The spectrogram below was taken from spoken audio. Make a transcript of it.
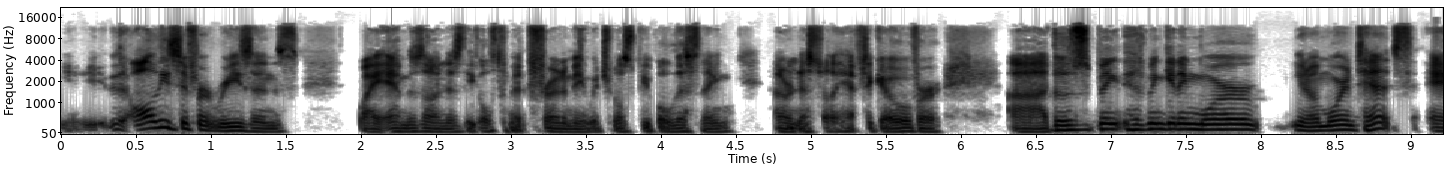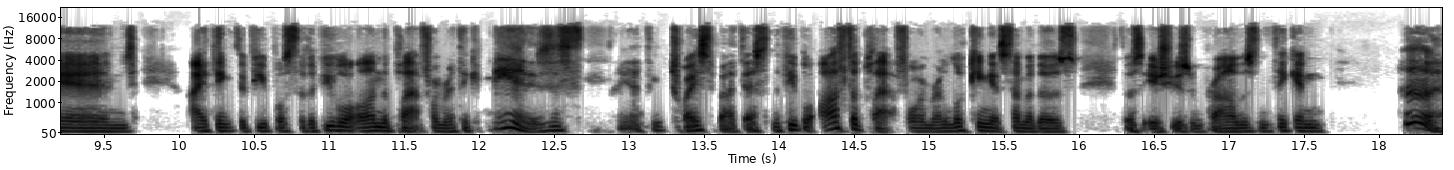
know all these different reasons why Amazon is the ultimate frenemy, which most people listening I don't necessarily have to go over. Uh, those have been, have been getting more you know more intense and. I think the people, so the people on the platform are thinking, man, is this, I think twice about this. And the people off the platform are looking at some of those, those issues and problems and thinking, huh,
